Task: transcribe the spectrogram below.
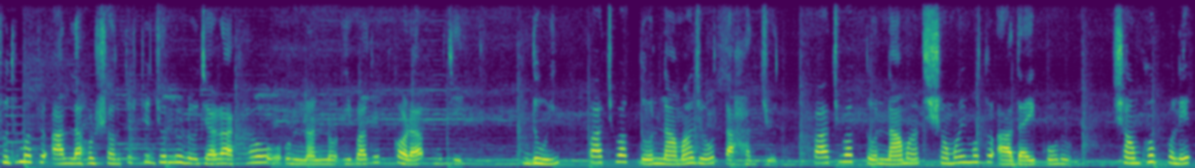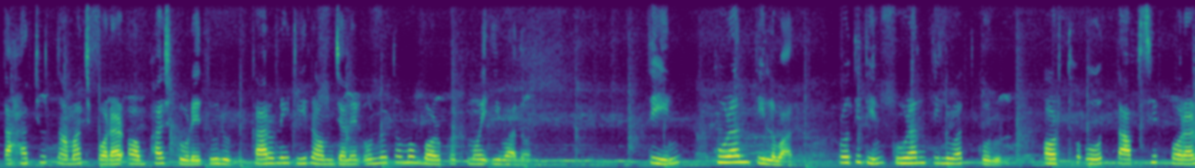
শুধুমাত্র আল্লাহর সন্তুষ্টির জন্য রোজা রাখা ও অন্যান্য ইবাদত করা উচিত। দুই, পাঁচ ওয়াক্ত নামাজ ও তাহাজ্জুদ। পাঁচ ওয়াক্ত নামাজ সময় মতো আদায় করুন। সম্ভব হলে তাহাজ্জুদ নামাজ পড়ার অভ্যাস গড়ে তুলুন, কারণ এটি রমজানের অন্যতম বরকতময় ইবাদত। তিন, কুরআন তিলওয়াত। প্রতিদিন কুরআন তিলওয়াত করুন। অর্থ ও তাফসির পড়ার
